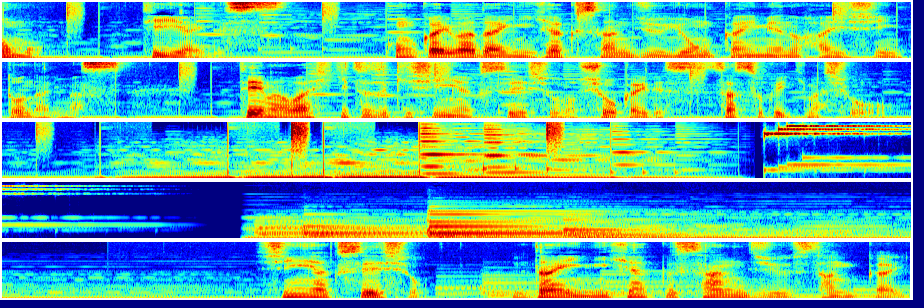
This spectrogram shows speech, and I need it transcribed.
うも TI です。今回は第234回目の配信となります。テーマは引き続き新約聖書の紹介です。早速いきましょう。新約聖書第233回。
